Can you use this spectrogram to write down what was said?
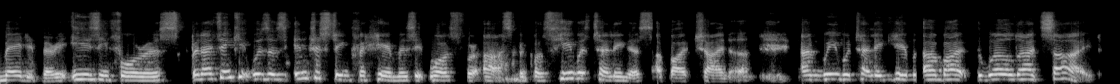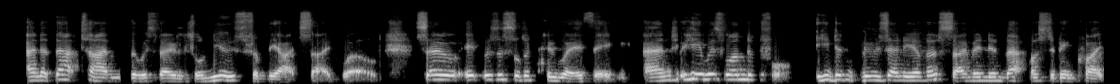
made it very easy for us. But I think it was as interesting for him as it was for us because he was telling us about China and we were telling him about the world outside. And at that time, there was very little news from the outside world. So it was a sort of two way thing. And he was wonderful. He didn't lose any of us. I mean, and that must have been quite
